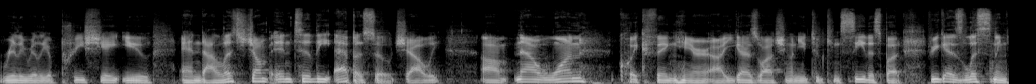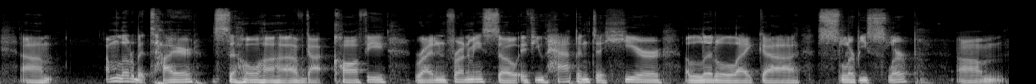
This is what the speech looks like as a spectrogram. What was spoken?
Really, really appreciate you. And uh, let's jump into the episode, shall we? Um, now, one quick thing here. Uh, you guys watching on YouTube can see this, but for you guys listening, um, I'm a little bit tired, so uh, I've got coffee right in front of me. So if you happen to hear a little like uh, slurpy slurp, um,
